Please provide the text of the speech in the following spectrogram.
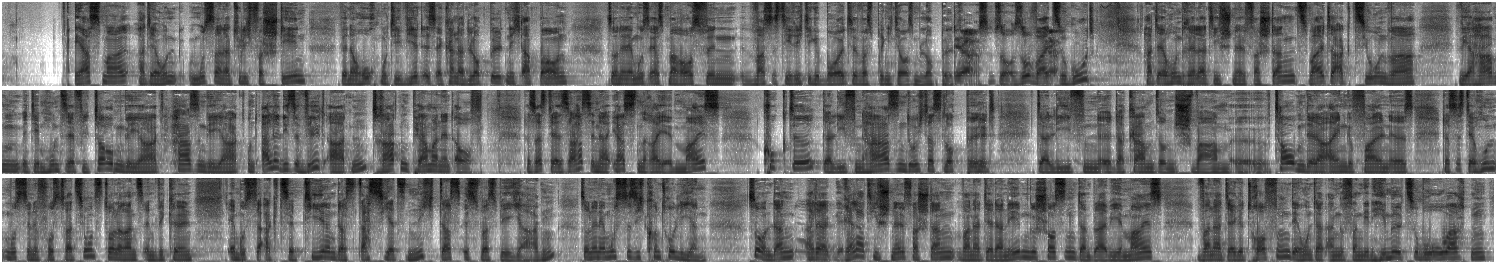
Erstmal hat der Hund, muss er natürlich verstehen, wenn er hoch motiviert ist, er kann das Logbild nicht abbauen, sondern er muss erstmal rausfinden, was ist die richtige Beute, was bringe ich da aus dem Logbild ja. raus. So, so weit, ja. so gut. Hat der Hund relativ schnell verstanden. Zweite Aktion war, wir haben mit dem Hund sehr viel Tauben gejagt, Hasen gejagt und alle diese Wildarten traten permanent auf. Das heißt, er saß in der ersten Reihe im Mais, guckte, da liefen Hasen durch das Logbild, da liefen, äh, da kam so ein Schwarm äh, Tauben, der da eingefallen ist. Das heißt, der Hund musste eine Frustrationstoleranz entwickeln. Er musste akzeptieren, dass das jetzt nicht das ist, was wir jagen, sondern er musste sich kontrollieren. So, und dann hat er relativ schnell verstanden, wann hat der daneben geschossen, dann bleibe ich im Mais, wann hat der getroffen, der Hund hat angefangen, den Himmel zu beobachten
